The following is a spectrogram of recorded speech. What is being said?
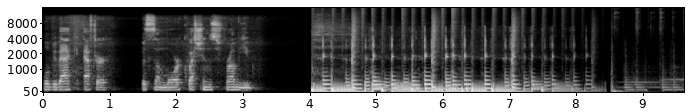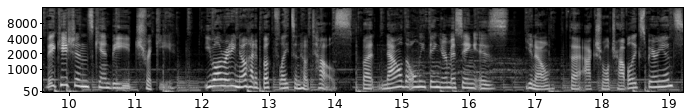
We'll be back after with some more questions from you. Vacations can be tricky. You already know how to book flights and hotels, but now the only thing you're missing is, you know, the actual travel experience.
